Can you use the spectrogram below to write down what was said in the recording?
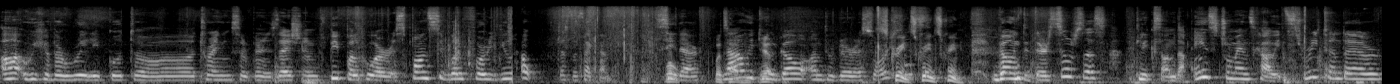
Uh, we have a really good uh, trainings organization, people who are responsible for you. Oh, just a second. See Whoa, there. now happening? it will Yeah. go onto the resources. Screen, screen, screen. Go into the resources, clicks on the instruments, how it's written there.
